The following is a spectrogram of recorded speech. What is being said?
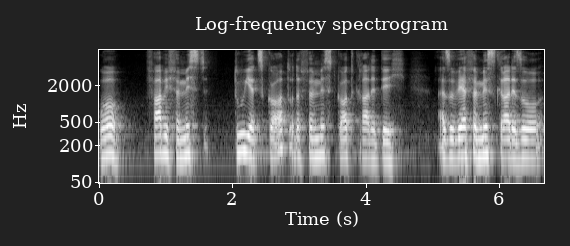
wow, Fabi, vermisst du jetzt Gott oder vermisst Gott gerade dich? Also wer vermisst gerade so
